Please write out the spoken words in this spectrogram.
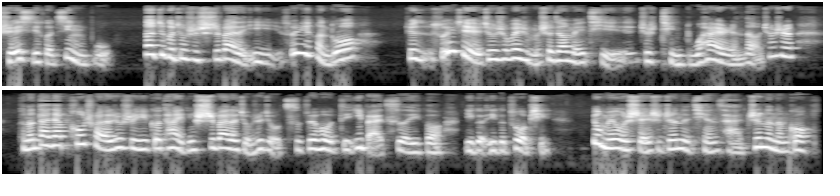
学习和进步。那这个就是失败的意义。所以很多就，所以这也就是为什么社交媒体就是挺毒害人的。就是可能大家剖出来的就是一个他已经失败了九十九次，最后第一百次的一个一个一个作品，又没有谁是真的天才，真的能够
